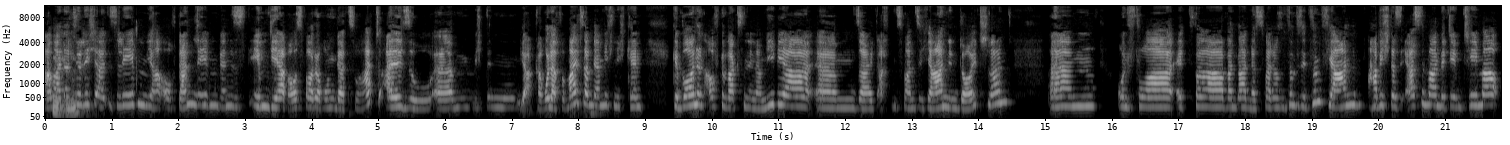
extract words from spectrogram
Aber mhm. natürlich als Leben ja auch dann leben, wenn es eben die Herausforderungen dazu hat. Also, ähm, ich bin ja Carola von Malzam, wer mich nicht kennt, geboren und aufgewachsen in Namibia, ähm, seit 28 Jahren in Deutschland. Ähm, und vor etwa, wann war das? 2015, fünf Jahren, habe ich das erste Mal mit dem Thema,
